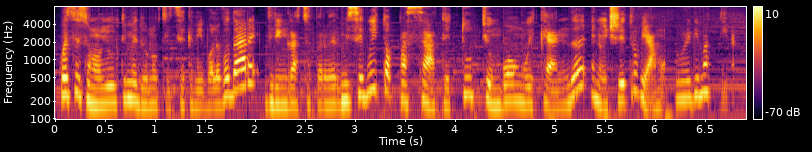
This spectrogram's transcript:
Queste sono le ultime due notizie che vi volevo dare, vi ringrazio per avermi seguito, passate tutti un buon weekend e noi ci ritroviamo lunedì mattina.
